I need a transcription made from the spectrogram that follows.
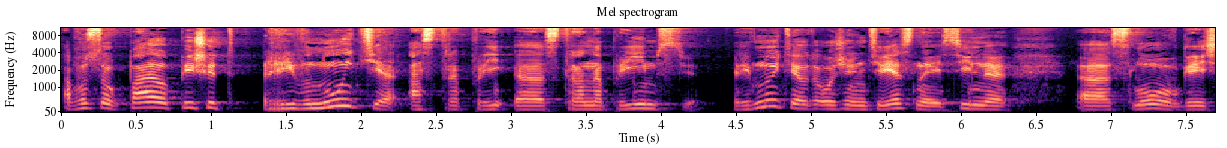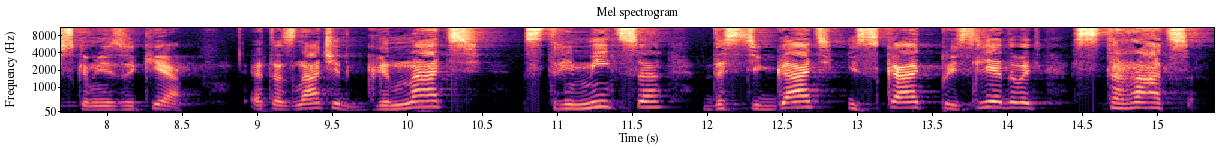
Апостол Павел пишет, ревнуйте о э, странноприимстве. Ревнуйте – это очень интересное и сильное э, слово в греческом языке. Это значит гнать, стремиться, достигать, искать, преследовать, стараться –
